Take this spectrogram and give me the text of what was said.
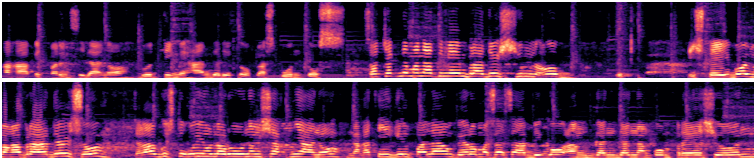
Nakakapit pa rin sila, no? Good thing, may handle ito, plus puntos. So, check naman natin ngayon, brothers, yung loob. Stable, mga brothers, oh. Tsaka gusto ko yung laro ng shock niya, no? Nakatigil pa lang, pero masasabi ko, ang ganda ng compression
